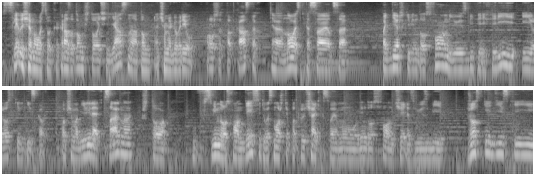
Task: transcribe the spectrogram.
Следующая новость вот как раз о том, что очень ясно, о том, о чем я говорил в прошлых подкастах. Э, новость касается поддержки Windows Phone, USB периферии и жестких дисков. В общем, объявили официально, что с Windows Phone 10 вы сможете подключать к своему Windows Phone через USB жесткие диски,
